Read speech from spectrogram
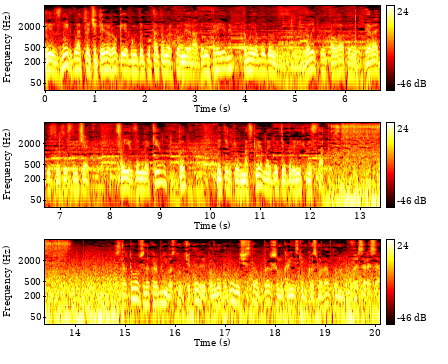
І з них 24 роки я був депутатом Верховної Ради України, тому я буду з великою повагою і радістю зустрічати своїх земляків тут, не тільки в Москві, а мабуть, в інших містах. Стартувавши на кораблі Восток-4, Павло Попович став першим українським космонавтом в СРСР.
